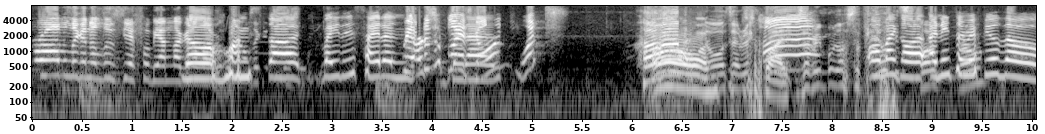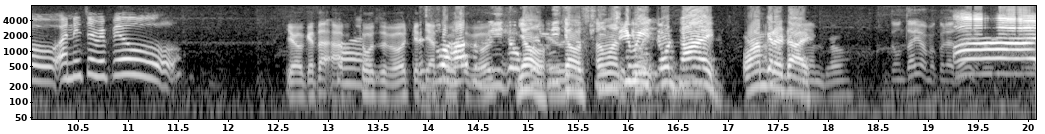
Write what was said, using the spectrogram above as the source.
Probably gonna lose the FOB. I'm not gonna. No. I'm stuck. By this Titan. Wait, are the supplies gone? What? Huh? Oh, No, there is supplies. there is. Oh my god, I need to refill though. I need to refill. Yo, get that app towards the village. Get This the app towards the happens when you village. Yo, yo, someone- PD. Seaweed, don't die, or I'm gonna die. Bro. Don't die, I'm gonna die. Uh,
